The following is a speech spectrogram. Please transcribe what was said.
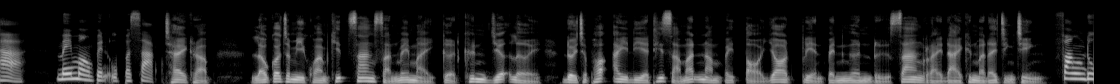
ค่ะ ไม่มองเป็นอุปสรรค ใช่ครับ แล้วก็จะมีความคิดสร้างสรรค์ใหม่ๆ เกิดขึ้นเยอะเลย โดยเฉพาะไอเดียที่สามารถนำไปต่อยอดเปลี่ยนเป็นเงินหรือสร้างรายได้ขึ้นมาได้จริงฟังดู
